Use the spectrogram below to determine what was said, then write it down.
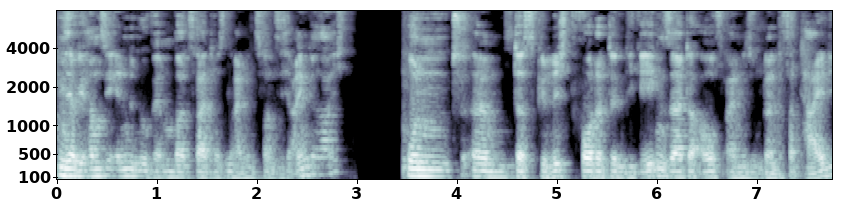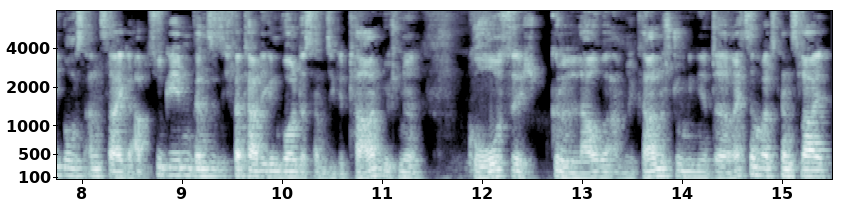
Ja, wir haben sie Ende November 2021 eingereicht. Und ähm, das Gericht fordert dann die Gegenseite auf, eine sogenannte Verteidigungsanzeige abzugeben, wenn sie sich verteidigen wollen. Das haben sie getan durch eine große, ich glaube, amerikanisch dominierte Rechtsanwaltskanzlei.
